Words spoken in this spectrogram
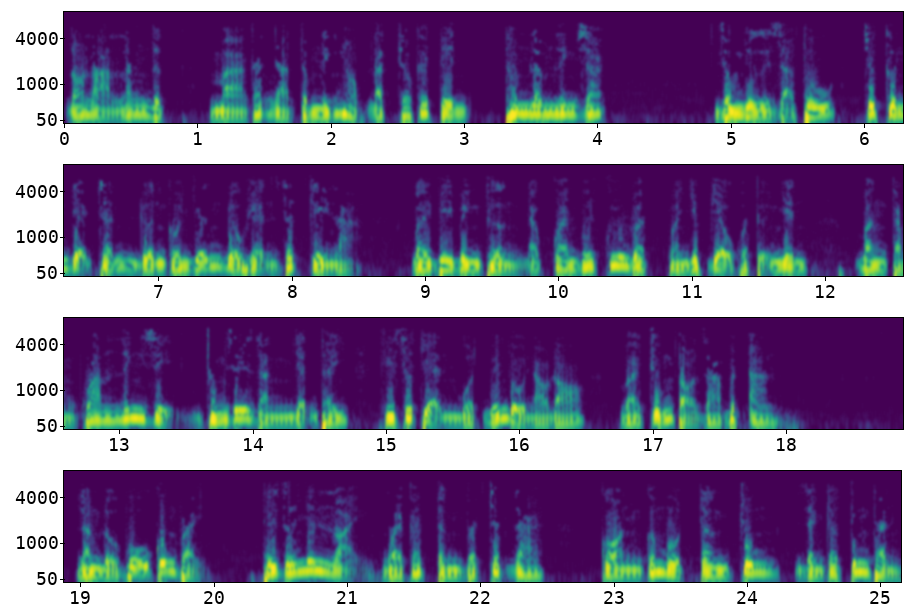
Đó là lăng lực mà các nhà tâm lý học đặt cho cái tên thâm lâm linh giác. Giống như dạ thú, trước cơn địa chấn luôn có những biểu hiện rất kỳ lạ, bởi vì bình thường đã quen với quy luật và nhịp điệu của tự nhiên, bằng cảm quan linh dị, chúng dễ dàng nhận thấy khi xuất hiện một biến đổi nào đó và chúng tỏ ra bất an. Lăng độ vũ cũng vậy, thế giới nhân loại ngoài các tầng vật chất ra, còn có một tầng chung dành cho tinh thần,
